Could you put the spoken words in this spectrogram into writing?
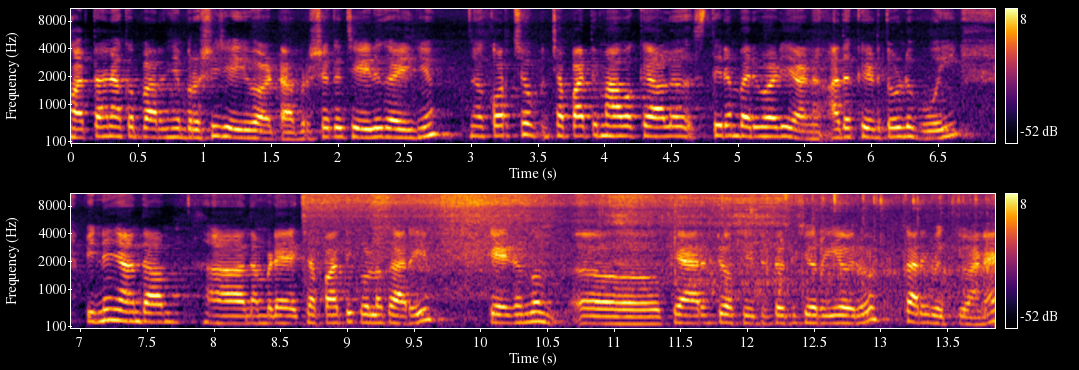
വർത്താനമൊക്കെ പറഞ്ഞ് ബ്രഷ് ചെയ്യുക കേട്ടോ ബ്രഷൊക്കെ ചെയ്ത് കഴിഞ്ഞ് കുറച്ച് ചപ്പാത്തി മാവൊക്കെ ആൾ സ്ഥിരം പരിപാടിയാണ്. അതൊക്കെ എടുത്തുകൊണ്ട് പോയി. പിന്നെ ഞാൻ ദാ നമ്മുടെ ചപ്പാത്തിക്കുള്ള കറി കിഴങ്ങും ക്യാരറ്റും ഒക്കെ ഇട്ടിട്ടൊരു ചെറിയൊരു കറി വെക്കുവാണേ.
